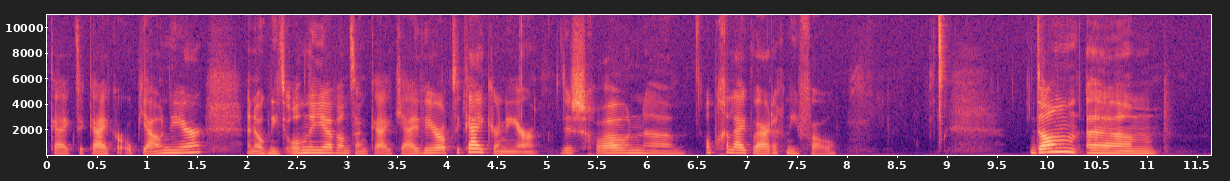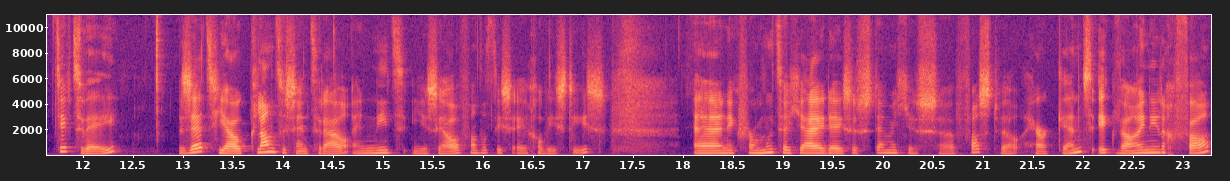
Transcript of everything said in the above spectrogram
kijkt de kijker op jou neer. En ook niet onder je, want dan kijk jij weer op de kijker neer. Dus gewoon uh, op gelijkwaardig niveau. Dan um, tip 2. Zet jouw klanten centraal en niet jezelf, want dat is egoïstisch. En ik vermoed dat jij deze stemmetjes uh, vast wel herkent. Ik wel in ieder geval.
